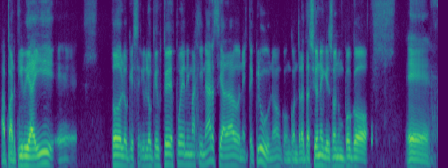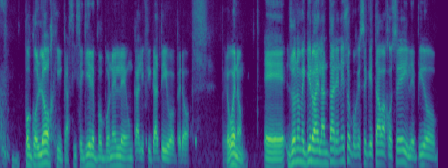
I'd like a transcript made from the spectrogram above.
a partir de ahí, todo lo que, lo que ustedes pueden imaginar se ha dado en este club, ¿no? Con contrataciones que son un poco, poco lógicas, si se quiere ponerle un calificativo, pero, pero bueno, eh, yo no me quiero adelantar en eso porque sé que estaba José y le pido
